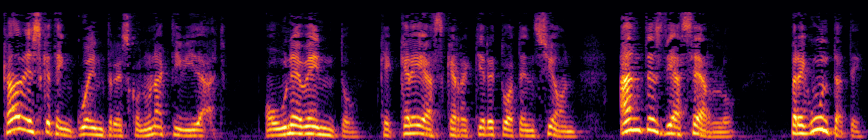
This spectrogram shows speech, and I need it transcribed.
Cada vez que te encuentres con una actividad o un evento que creas que requiere tu atención, antes de hacerlo, pregúntate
